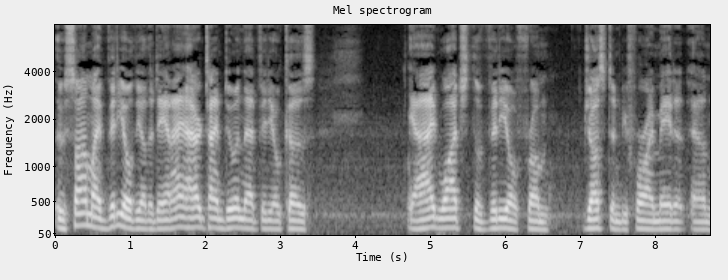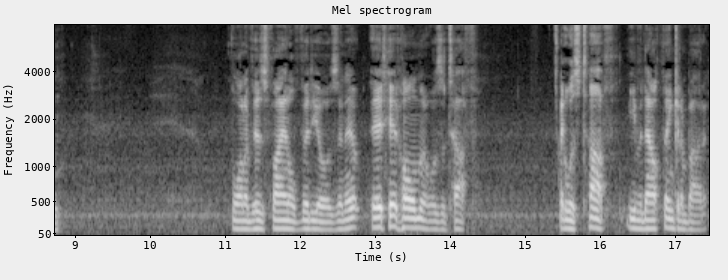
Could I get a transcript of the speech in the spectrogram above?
who saw my video the other day, and I had a hard time doing that video because, yeah, I'd watched the video from Justin before I made it, and one of his final videos, and it, it hit home, it was a tough. It was tough, even now thinking about it.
